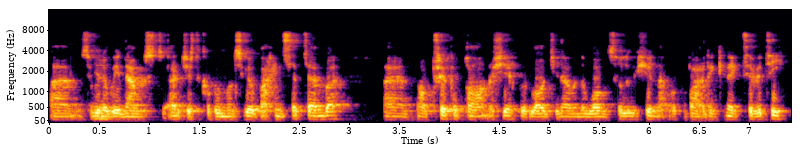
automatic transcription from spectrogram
Um, so, you know, we announced uh, just a couple of months ago, back in September, um, our triple partnership with Logino and the One Solution that we're providing connectivity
